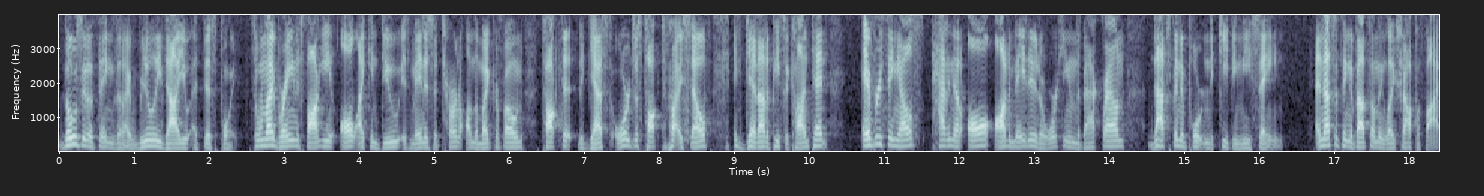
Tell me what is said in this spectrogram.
those are the things that I really value at this point. So when my brain is foggy and all I can do is manage to turn on the microphone, talk to the guest, or just talk to myself and get out a piece of content, everything else, having that all automated or working in the background, that's been important to keeping me sane. And that's the thing about something like Shopify.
